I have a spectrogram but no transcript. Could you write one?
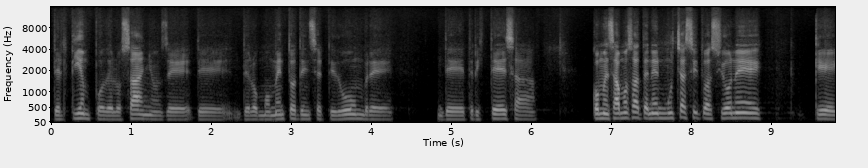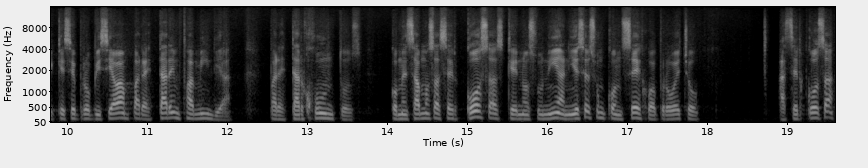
del tiempo, de los años, de, de, los momentos de incertidumbre, de tristeza. Comenzamos a tener muchas situaciones que, que se propiciaban para estar en familia, para estar juntos. Comenzamos a hacer cosas que nos unían y ese es un consejo, aprovecho, hacer cosas,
